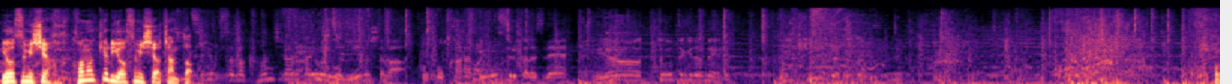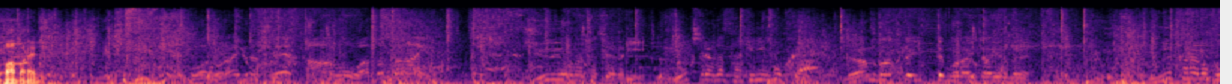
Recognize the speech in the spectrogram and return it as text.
様子見しよう。この距離様子見しようちゃんとオパーバレーここはドライブだってターンを渡さない重要な立ち上がりどちらが先に動くか頑張っていってもらいたいよね上からの攻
